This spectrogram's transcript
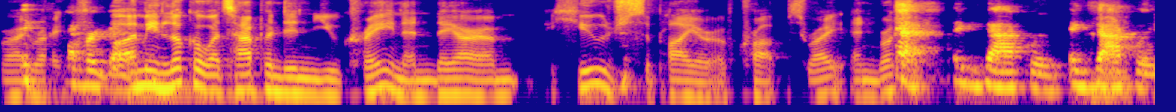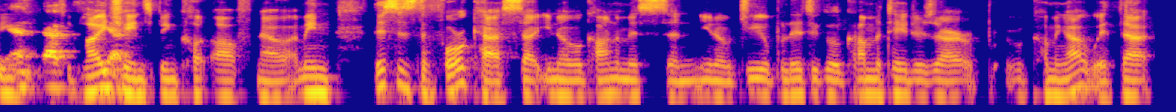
right right. well, i mean look at what's happened in ukraine and they are um, huge supplier of crops, right? And Russia. Yes, exactly, exactly. And supply yes. chains being cut off now. I mean, this is the forecast that you know economists and you know geopolitical commentators are coming out with. That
